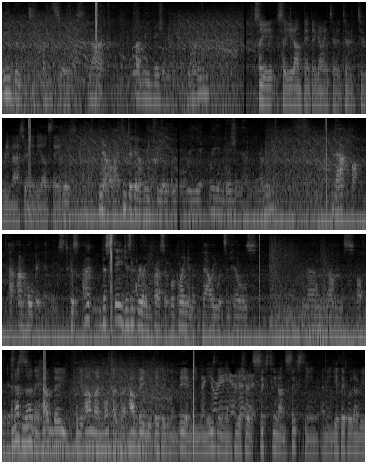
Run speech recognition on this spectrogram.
reboot of the series, not a revision. You know what I mean? So you so you don't think they're going to to, to remaster any of the old stages? No, I think they're going to recreate and re re envision them. You know what I mean? That I- I'm hoping at least because this stage isn't really impressive. We're playing in a valley with some hills and then mountains off in the distance. And that's another thing. How big for the online multiplayer? How big do you think they're going to be? I mean, in these games, I'm pretty sure it's 16 on 16. I mean, do you think we're going to be?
